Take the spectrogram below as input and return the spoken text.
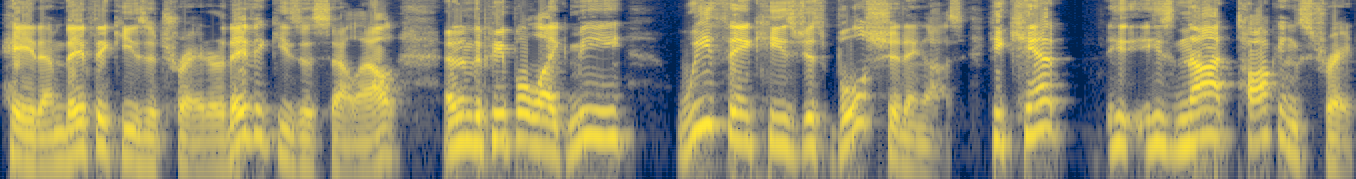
hate him. They think he's a traitor. They think he's a sellout. And then the people like me, we think he's just bullshitting us. He can't, he, he's not talking straight.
